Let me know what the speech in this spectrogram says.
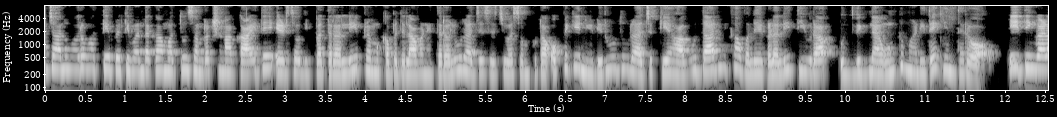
ಜಾನುವಾರು ಹತ್ಯೆ ಪ್ರತಿಬಂಧಕ ಮತ್ತು ಸಂರಕ್ಷಣಾ ಕಾಯ್ದೆ ಎರಡ್ ಸಾವಿರದ ಇಪ್ಪತ್ತರಲ್ಲಿ ಪ್ರಮುಖ ಬದಲಾವಣೆ ತರಲು ರಾಜ್ಯ ಸಚಿವ ಸಂಪುಟ ಒಪ್ಪಿಗೆ ನೀಡಿರುವುದು ರಾಜಕೀಯ ಹಾಗೂ ಧಾರ್ಮಿಕ ವಲಯಗಳಲ್ಲಿ ತೀವ್ರ ಉದ್ವಿಗ್ನ ಉಂಟು ಮಾಡಿದೆ ಎಂದರು. ಈ ತಿಂಗಳ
